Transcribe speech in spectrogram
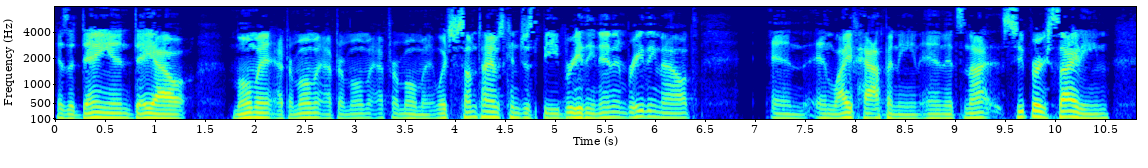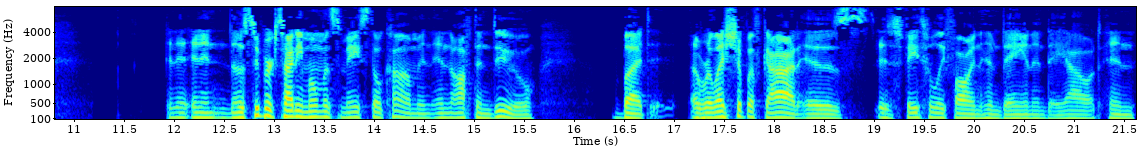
is a day in, day out, moment after moment after moment after moment, which sometimes can just be breathing in and breathing out and, and life happening and it's not super exciting. And, and those super exciting moments may still come and, and often do, but a relationship with God is, is faithfully following him day in and day out. And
